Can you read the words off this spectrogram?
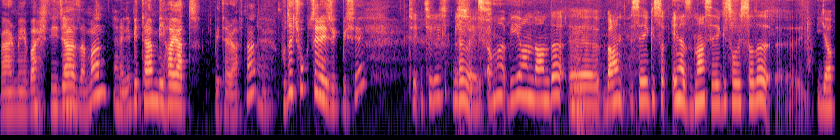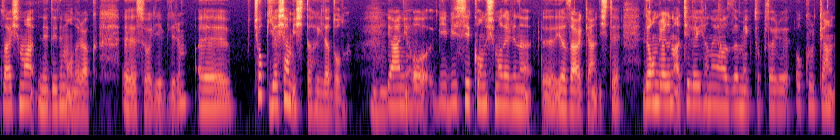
vermeye başlayacağı evet. zaman evet. hani biten bir hayat bir taraftan. Evet. Bu da çok trajik bir şey. Trajik bir evet. şey ama bir yandan da e, ben sevgi en azından sevgi soysalı e, yaklaşma nedenim olarak e, söyleyebilirim. E, çok yaşam iştahıyla dolu. Hı hı. Yani evet. o BBC konuşmalarını e, yazarken işte Londra'dan Atilla İlhan'a yazdığı mektupları okurken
